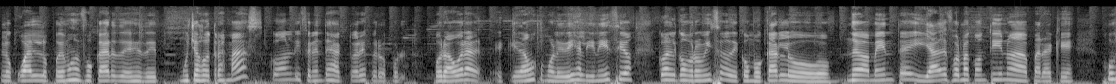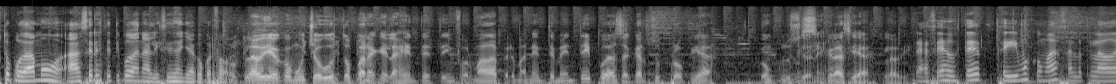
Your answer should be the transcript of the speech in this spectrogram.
lo cual lo podemos enfocar desde muchas otras más con diferentes actores, pero por, por ahora eh, quedamos, como le dije al inicio, con el compromiso de convocarlo nuevamente y ya de forma continua para que justo podamos hacer este tipo de análisis, don Jaco, por favor. Claudia, con mucho gusto para que la gente esté informada permanentemente y pueda sacar sus propias conclusiones. Gracias, Claudia. Gracias a usted. Seguimos con más al otro lado.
